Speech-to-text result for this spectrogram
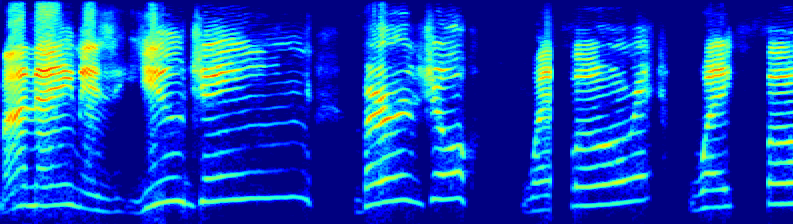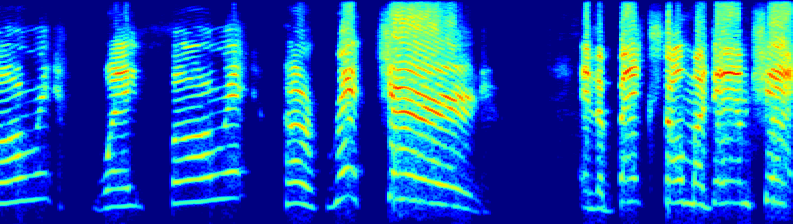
My name is Eugene Virgil. Wait for it. Wait for it. Wait for it. Per Richard. And the bank stole my damn check.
